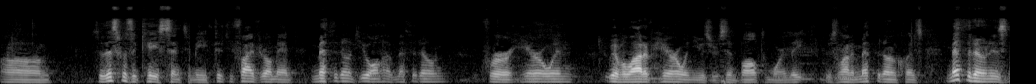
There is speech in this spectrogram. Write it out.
Um, so this was a case sent to me. 55-year-old man. Methadone. Do you all have methadone? For heroin. We have a lot of heroin users in Baltimore. They, there's a lot of methadone clinics. Methadone is,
